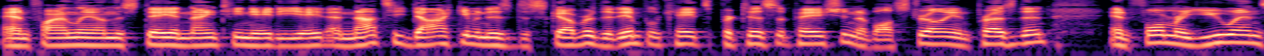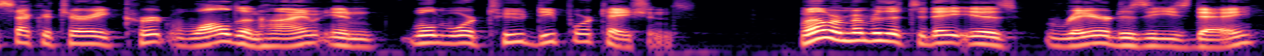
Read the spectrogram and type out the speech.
And finally, on this day in 1988, a Nazi document is discovered that implicates participation of Australian President and former UN Secretary Kurt Waldheim in World War II deportations. Well, remember that today is Rare Disease Day,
